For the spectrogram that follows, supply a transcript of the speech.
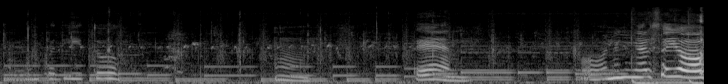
Meron pa dito. Mm. 10. Oh, ano nangyari sa'yo?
